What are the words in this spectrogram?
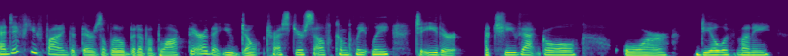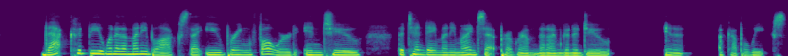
And if you find that there's a little bit of a block there that you don't trust yourself completely to either achieve that goal or deal with money, that could be one of the money blocks that you bring forward into the 10 day money mindset program that I'm going to do in a, a couple weeks.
